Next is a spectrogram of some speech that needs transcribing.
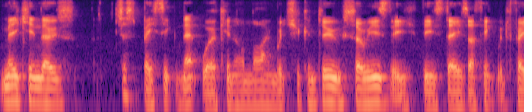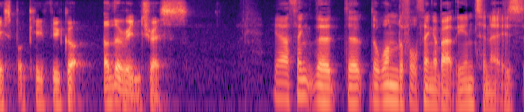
making those just basic networking online, which you can do so easily these days, I think, with Facebook if you've got other interests. Yeah, I think the, the, the wonderful thing about the internet is,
